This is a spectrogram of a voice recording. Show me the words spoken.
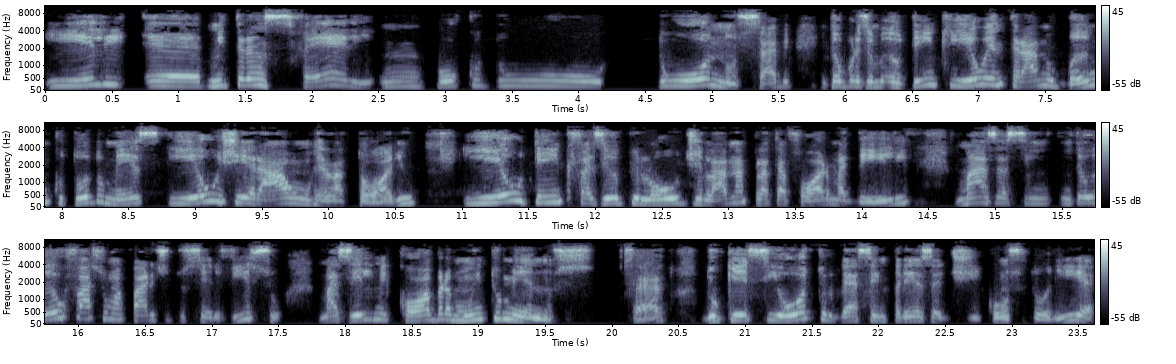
e ele é, me transfere um pouco do, do ônus, sabe? Então, por exemplo, eu tenho que eu entrar no banco todo mês e eu gerar um relatório e eu tenho que fazer o upload lá na plataforma dele, mas assim, então eu faço uma parte do serviço, mas ele me cobra muito menos certo? Do que esse outro dessa empresa de consultoria,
